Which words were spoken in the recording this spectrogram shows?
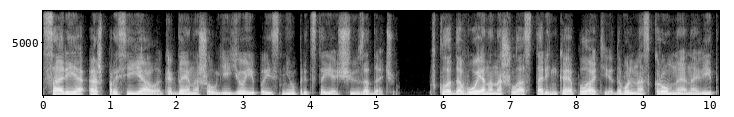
Сария аж просияла, когда я нашел ее и пояснил предстоящую задачу. В кладовой она нашла старенькое платье, довольно скромное на вид,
